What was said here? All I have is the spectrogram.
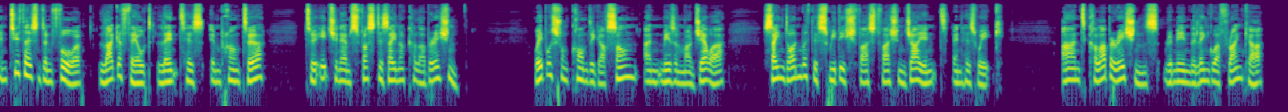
In 2004, Lagerfeld lent his imprimatur to H&M's first designer collaboration. Labels from Comme des Garçons and Maison Margiela signed on with the Swedish fast fashion giant in his wake, and collaborations remain the lingua franca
